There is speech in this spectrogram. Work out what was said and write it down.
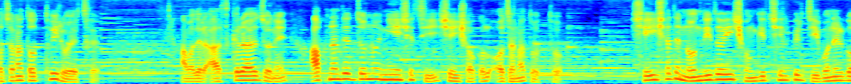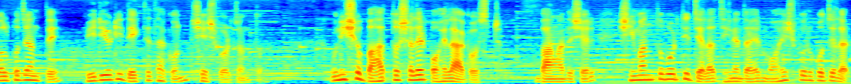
অজানা তথ্যই রয়েছে। আমাদের আজকের আয়োজনে আপনাদের জন্য নিয়ে এসেছি সেই সকল অজানা তথ্য। সেই সাথে নন্দিত এই সংগীত শিল্পীর জীবনের গল্প জানতে ভিডিওটি দেখতে থাকুন শেষ পর্যন্ত। উনিশশো বাহাত্তর সালের পহেলা আগস্ট, বাংলাদেশের সীমান্তবর্তী জেলা ঝিনেদায়ের মহেশপুর উপজেলার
